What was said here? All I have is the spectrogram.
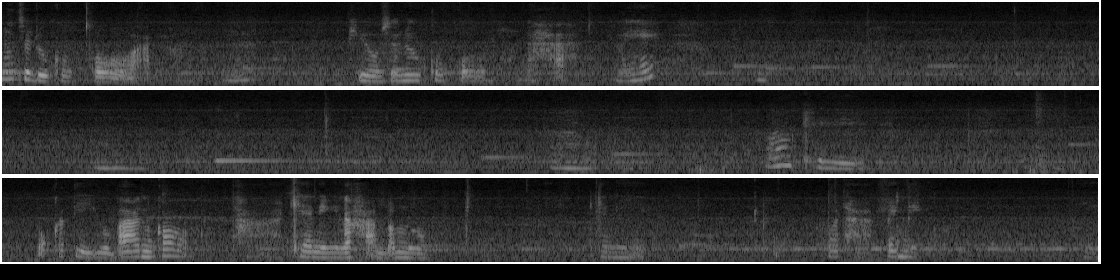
น่าจะดูโกโก้อะนะผิวจะดูโกโก้นะคะเห็นไหมอืมอ่าโอเค ปกติอยู่บ้านก็ทาแค่นี้นะคะบำรุง แค่นี้เพราทาแป้งเด็กนี่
